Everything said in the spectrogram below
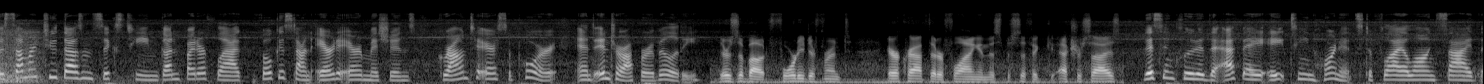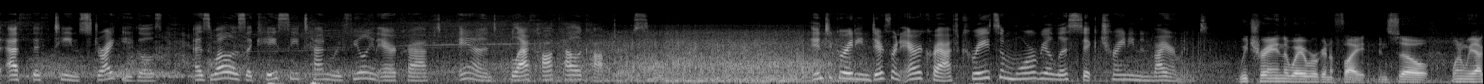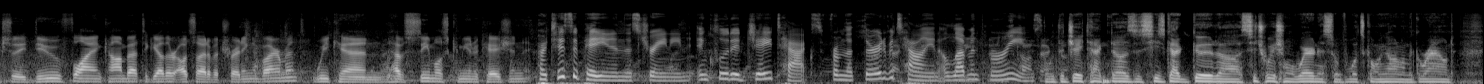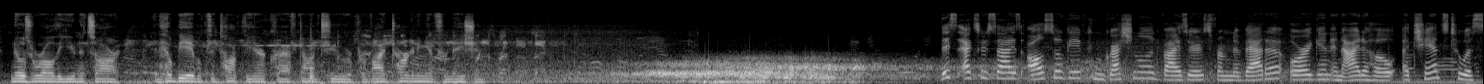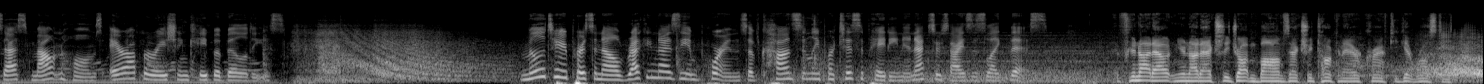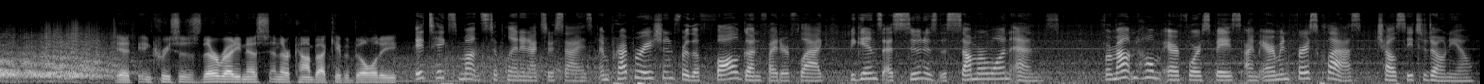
The summer 2016 Gunfighter flag focused on air-to-air missions, ground-to-air support, and interoperability. There's about 40 different aircraft that are flying in this specific exercise. This included the FA-18 Hornets to fly alongside the F-15 Strike Eagles, as well as the KC-10 refueling aircraft and Black Hawk helicopters. Integrating different aircraft creates a more realistic training environment we train the way we're going to fight. And so when we actually do fly in combat together outside of a training environment, we can have seamless communication. Participating in this training included JTACs from the 3rd Battalion, 11th Marines. What the JTAC does is he's got good uh, situational awareness of what's going on on the ground, knows where all the units are, and he'll be able to talk the aircraft onto or provide targeting information. This exercise also gave congressional advisors from Nevada, Oregon, and Idaho a chance to assess Mountain Home's air operation capabilities. Military personnel recognize the importance of constantly participating in exercises like this. If you're not out and you're not actually dropping bombs, actually talking to aircraft, you get rusty. It increases their readiness and their combat capability. It takes months to plan an exercise, and preparation for the fall gunfighter flag begins as soon as the summer one ends. For Mountain Home Air Force Base, I'm Airman First Class Chelsea Tedonio.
